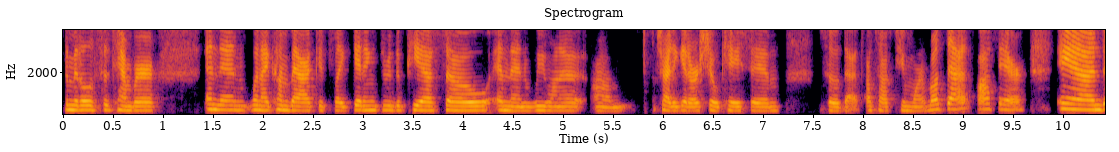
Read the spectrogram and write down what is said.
the middle of September and then when I come back it's like getting through the PSO and then we want to um try to get our showcase in so that I'll talk to you more about that off air and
